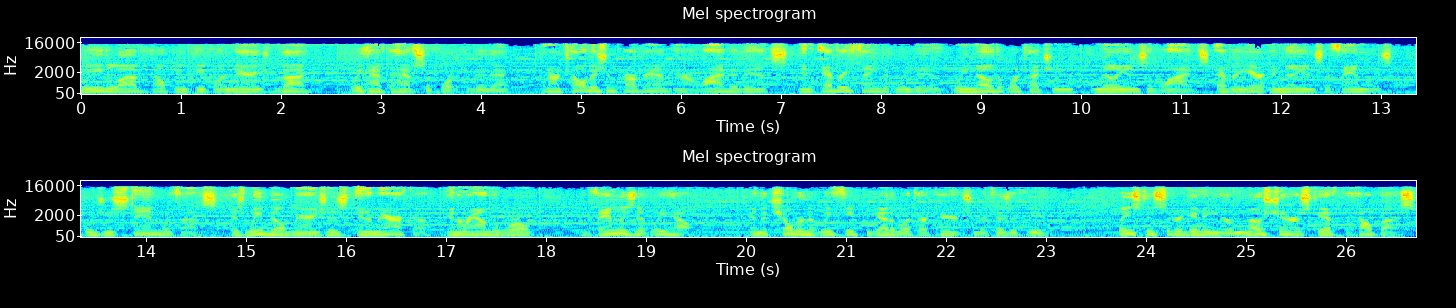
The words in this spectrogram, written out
We love helping people in marriage, but we have to have support to do that. In our television program, in our live events, in everything that we do, we know that we're touching millions of lives every year and millions of families. Would you stand with us as we build marriages in America and around the world? The families that we help and the children that we keep together with their parents are because of you. Please consider giving your most generous gift to help us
